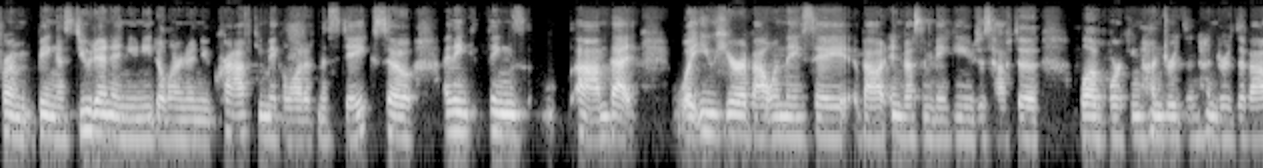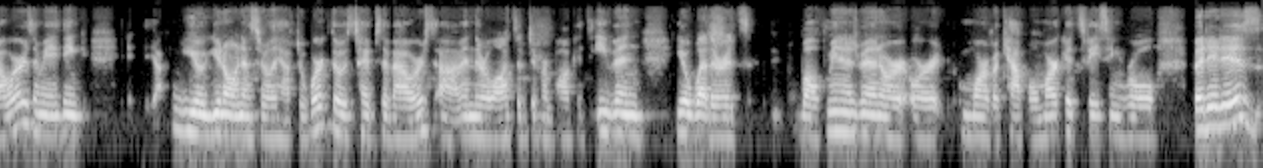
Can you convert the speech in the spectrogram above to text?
from being a student and you need to learn a new craft you make a lot of mistakes. So i think things um, that what you hear about when they say about investment banking you just have to love working hundreds and hundreds of hours. I mean i think you know you don't necessarily have to work those types of hours um, and there are lots of different pockets. Even you know whether it's wealth management or or more of a capital markets facing role but it is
